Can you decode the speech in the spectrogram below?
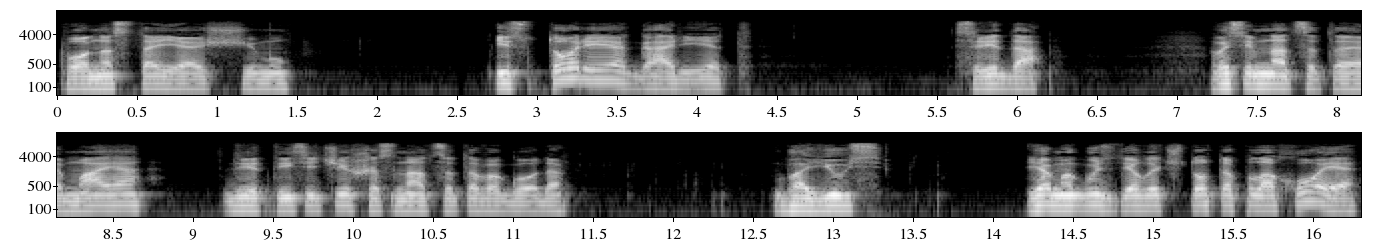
по-настоящему. История Гарриет. Среда. 18 мая 2016 года. Боюсь, я могу сделать что-то плохое.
